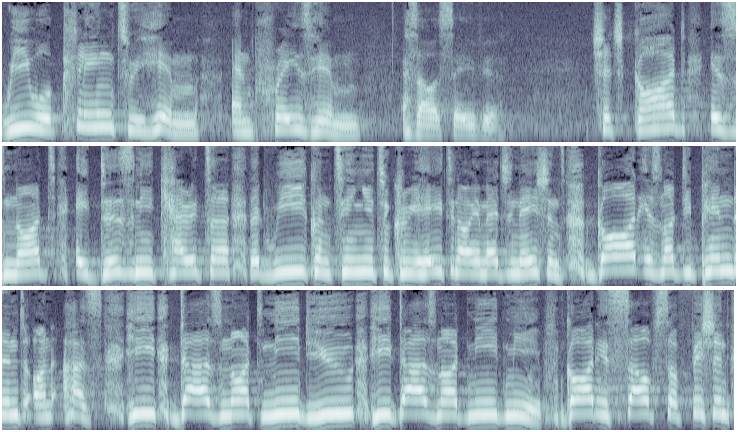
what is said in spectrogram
we will cling to Him and praise Him as our Savior. Church, God is not a Disney character that we continue to create in our imaginations. God is not dependent on us. He does not need you. He does not need me. God is self sufficient.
